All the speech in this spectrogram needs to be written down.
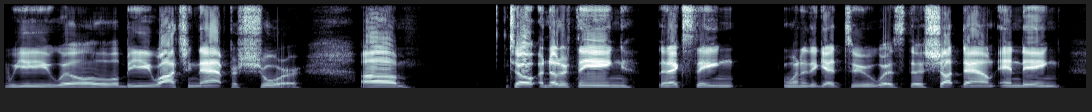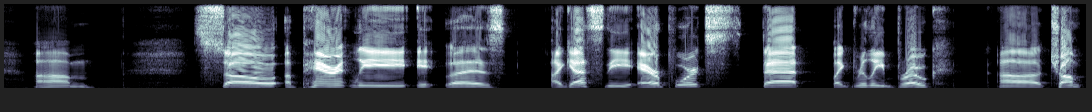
we will be watching that for sure. Um, so another thing the next thing I wanted to get to was the shutdown ending. Um, so apparently it was, I guess, the airports that like really broke uh, Trump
